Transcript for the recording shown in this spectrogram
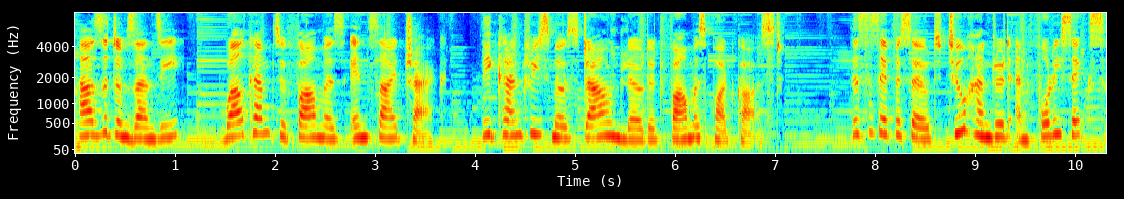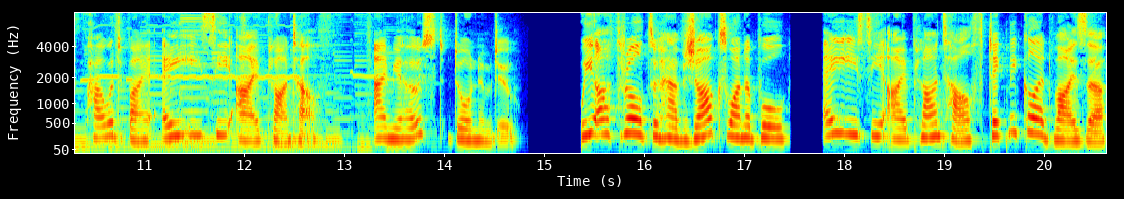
How's it, Mzansi? Welcome to Farmers Inside Track, the country's most downloaded farmers podcast. This is episode 246, powered by AECI Plant Health. I'm your host, Dawn. We are thrilled to have Jacques Swanepoel, AECI Plant Health Technical Advisor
